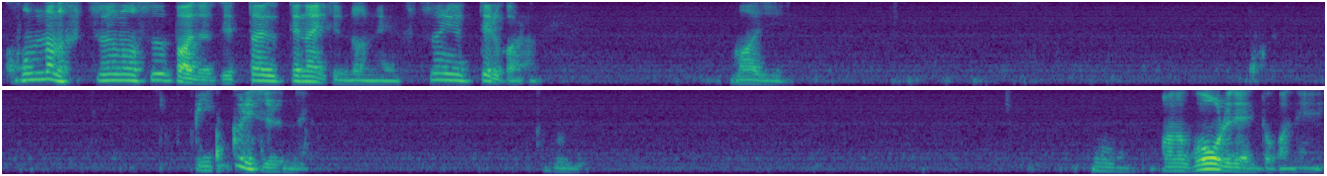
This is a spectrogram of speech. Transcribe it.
こんなの普通のスーパーじゃ絶対売ってないっていうのはね、普通に売ってるからね。マジで。びっくりするんだよ。うん。うん、あの、ゴールデンとかね。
